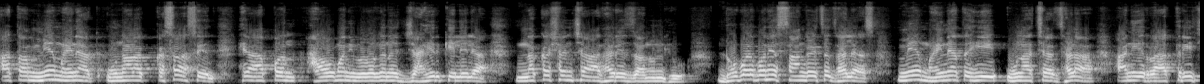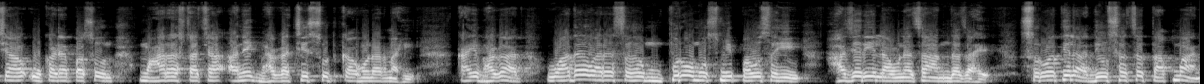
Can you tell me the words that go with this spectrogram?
आता मे महिन्यात उन्हाळा कसा असेल हे आपण हवामान विभागानं जाहीर केलेल्या नकाशांच्या आधारे जाणून घेऊ. ढोबळपणे सांगायचं झाल्यास मे महिन्यातही उन्हाच्या झळा आणि रात्रीच्या उकाड्यापासून महाराष्ट्राच्या अनेक भागाची सुटका होणार नाही. काही भागात वादळ वाऱ्यासह पूर्व मोसमी पाऊसही हजेरी लावण्याचा अंदाज आहे. सुरुवातीला दिवसाचं तापमान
